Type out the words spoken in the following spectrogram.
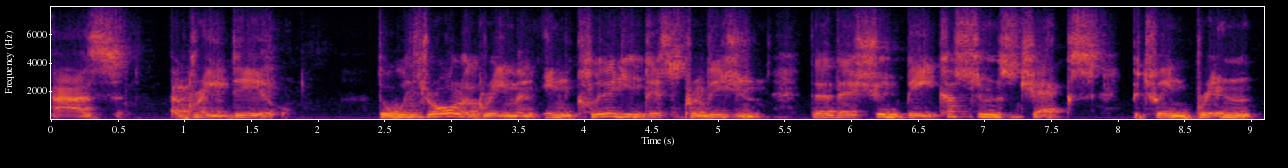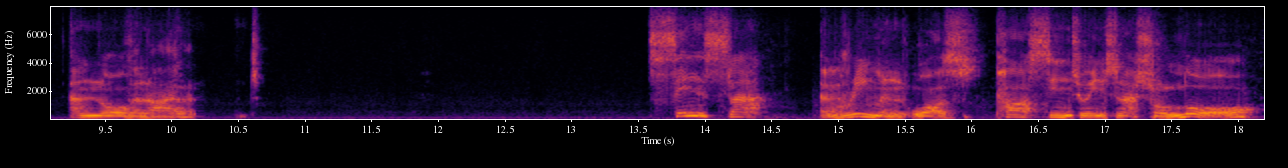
as a great deal, the withdrawal agreement included this provision that there should be customs checks between Britain and Northern Ireland. Since that agreement was passed into international law,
